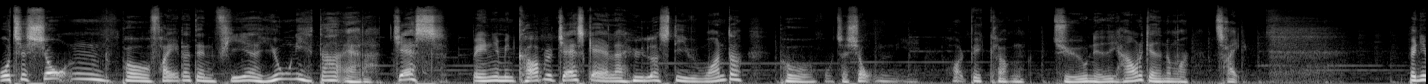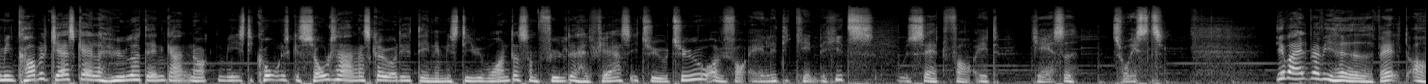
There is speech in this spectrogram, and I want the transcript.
Rotationen på fredag den 4. juni, der er der jazz. Benjamin Koppel Jazzgala hylder Stevie Wonder – på rotationen i Holbæk kl. 20 nede i Havnegade nummer 3. Benjamin Koppel Jazzgala hylder dengang nok den mest ikoniske soulsanger, skriver det. Det er nemlig Stevie Wonder, som fyldte 70 i 2020, og vi får alle de kendte hits udsat for et jazzet twist. Det var alt, hvad vi havde valgt at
